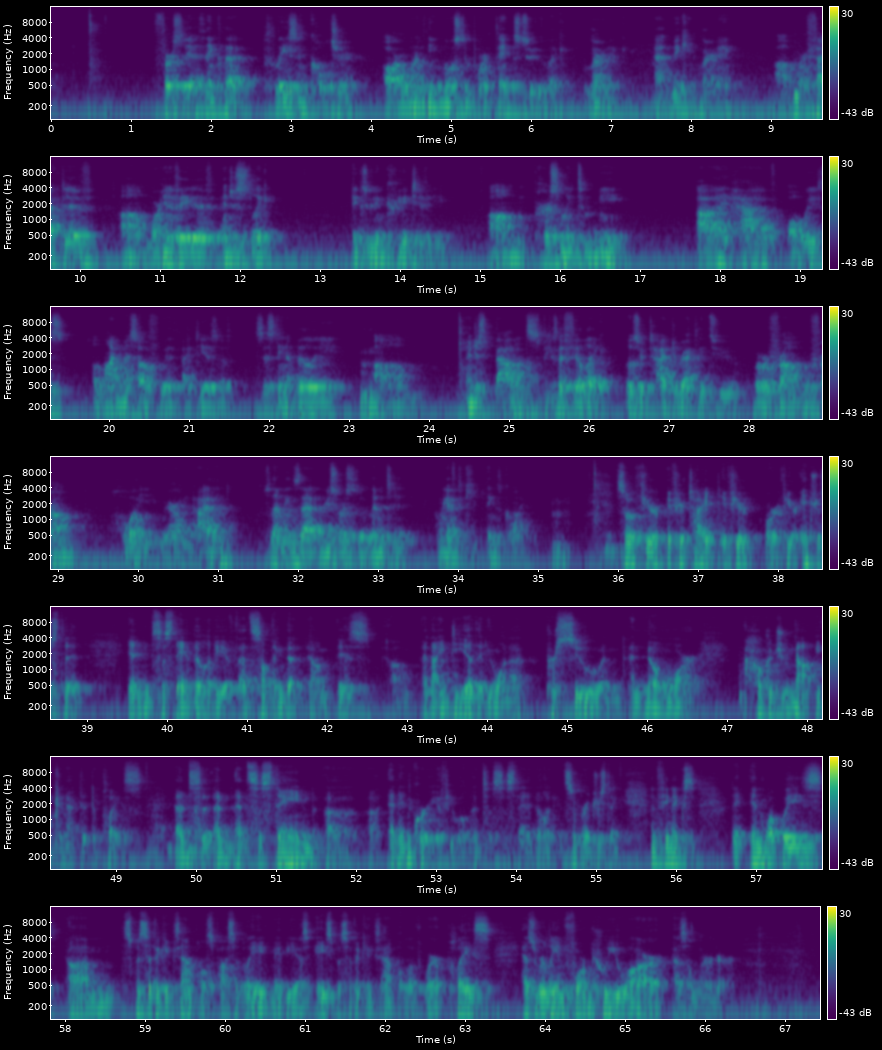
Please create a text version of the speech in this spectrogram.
firstly, I think that place and culture are one of the most important things to like learning and making learning um, more effective, um, more innovative, and just like exuding creativity. Um, personally, to me, I have always aligned myself with ideas of sustainability um, and just balance because I feel like those are tied directly to where we're from. We're from Hawaii. We are on an island, so that means that resources are limited, and we have to keep things going. So if you're if you're tied if you're or if you're interested in sustainability, if that's something that um, is um, an idea that you want to pursue and, and know more, how could you not be connected to place and su- and and sustain uh, uh, an inquiry, if you will, into sustainability? It's super interesting. And Phoenix, in what ways, um, specific examples, possibly maybe a specific example of where place has really informed who you are as a learner?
